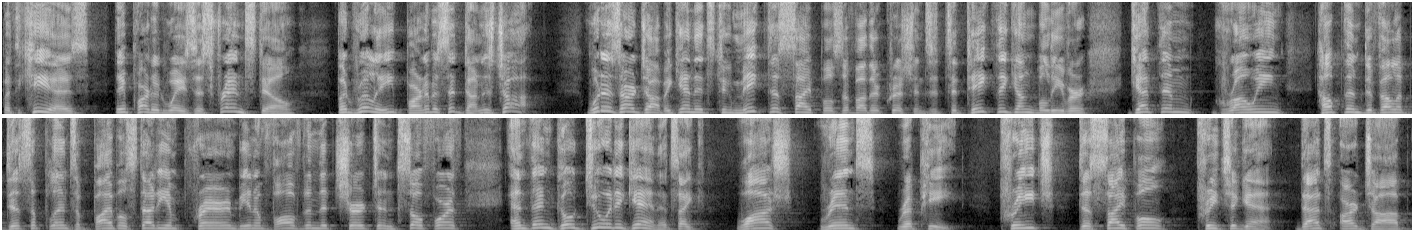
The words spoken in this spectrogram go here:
But the key is they parted ways as friends still, but really Barnabas had done his job. What is our job? Again, it's to make disciples of other Christians. It's to take the young believer, get them growing, help them develop disciplines of Bible study and prayer and being involved in the church and so forth, and then go do it again. It's like wash, rinse, repeat. Preach, disciple, preach again. That's our job.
